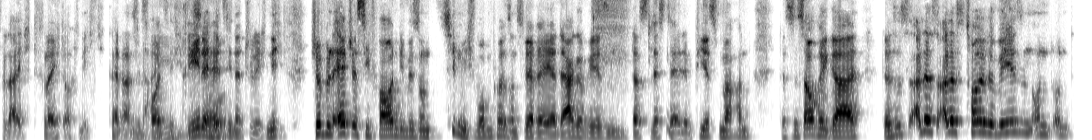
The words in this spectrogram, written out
Vielleicht, vielleicht auch nicht. Keine Ahnung. Sie freut sich. Rede wieso? hält sie natürlich nicht. Triple H ist die Frauendivision ziemlich Wumpe, sonst wäre er ja da gewesen. Das lässt er Adam Pierce machen. Das ist auch egal. Das ist alles, alles toll gewesen und, und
